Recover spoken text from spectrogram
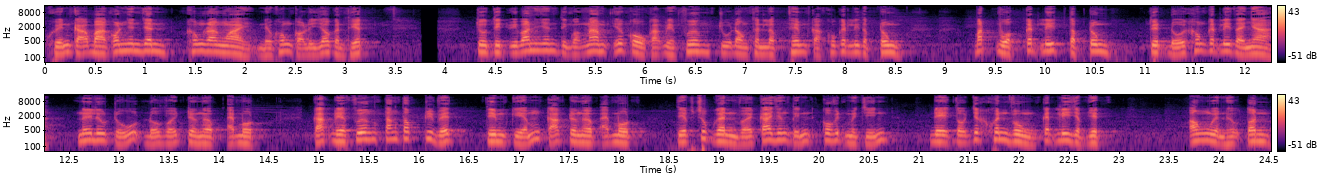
Khuyến cáo bà con nhân dân không ra ngoài nếu không có lý do cần thiết. Chủ tịch Ủy ban nhân dân tỉnh Quảng Nam yêu cầu các địa phương chủ động thành lập thêm các khu cách ly tập trung, bắt buộc cách ly tập trung, tuyệt đối không cách ly tại nhà, nơi lưu trú đối với trường hợp F1. Các địa phương tăng tốc truy vết, tìm kiếm các trường hợp F1 tiếp xúc gần với ca dương tính COVID-19 để tổ chức khoanh vùng cách ly dập dịch. Ông Nguyễn Hữu Tuân,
